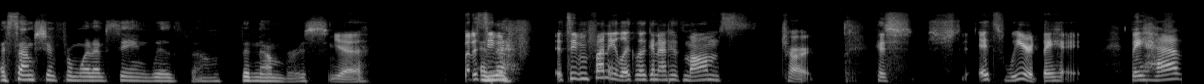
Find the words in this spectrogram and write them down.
assumption from what I'm seeing with um, the numbers. Yeah. But it's and even, the, it's even funny, like looking at his mom's chart because it's weird. They, they have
